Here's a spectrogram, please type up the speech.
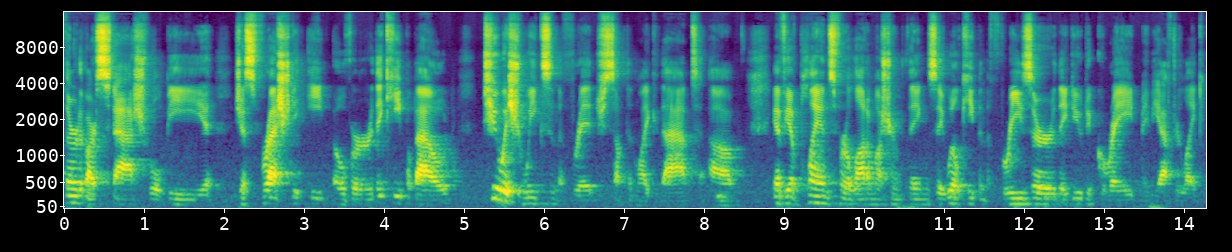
third of our stash will be just fresh to eat over. They keep about two-ish weeks in the fridge, something like that. Um, if you have plans for a lot of mushroom things, they will keep in the freezer. They do degrade maybe after like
